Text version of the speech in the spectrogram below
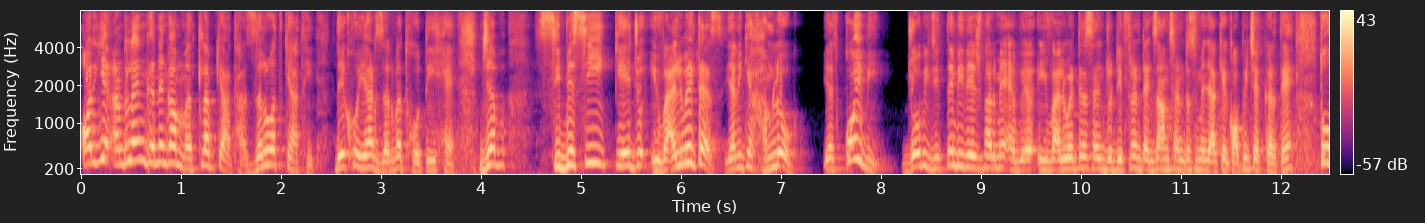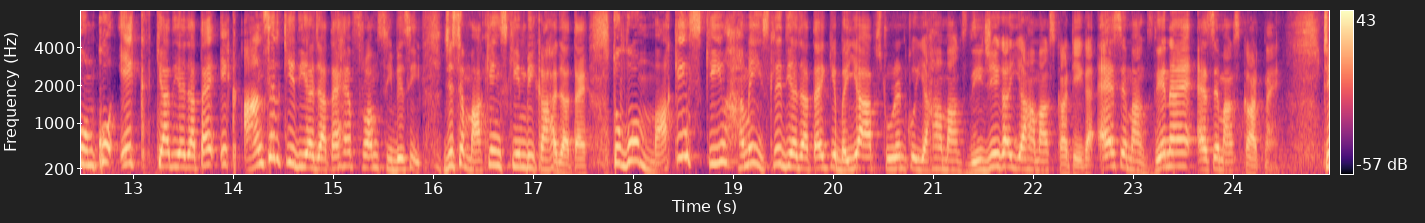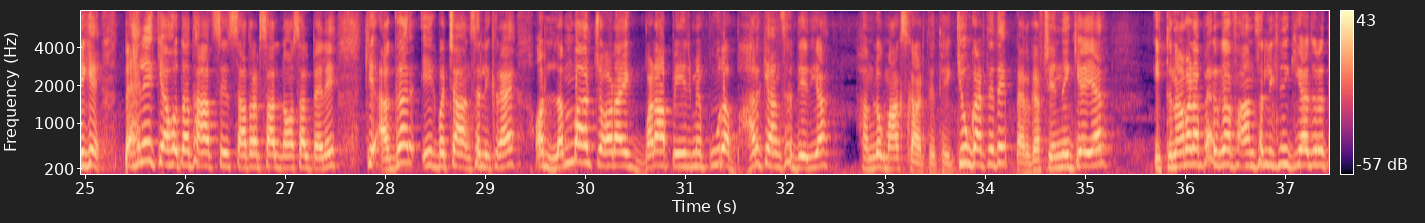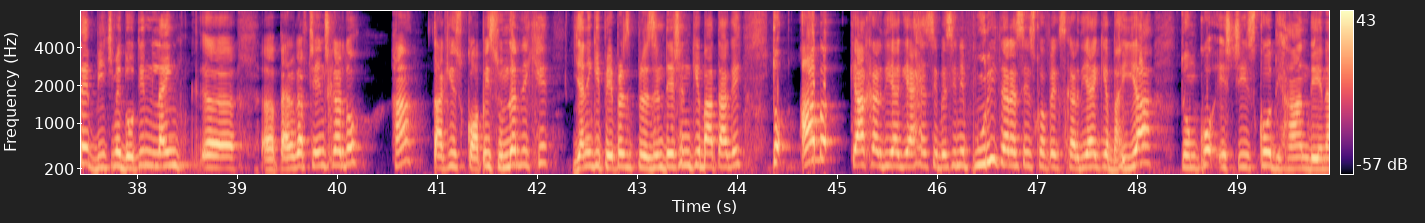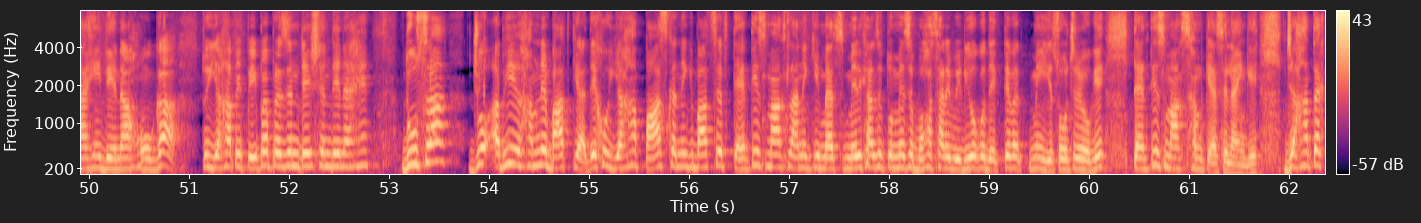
और ये अंडरलाइन करने का मतलब क्या था? ज़रूरत क्या थी? देखो यार, ज़रूरत होती है। जब सीबीएसई के जो इवेल्युएटर्स यानी कि हम लोग, या कोई भी जो भी जितने भी देश भर में इवेलुएटर्स हैं जो डिफरेंट एग्ज़ाम सेंटर्स में जाके कॉपी चेक करते हैं तो उनको एक क्या दिया जाता है? एक आंसर की दिया जाता है फ्रॉम सीबीएसई जिसे मार्किंग स्कीम भी कहा जाता है। तो वो मार्किंग स्कीम हमें इसलिए दिया जाता है कि भैया आप स्टूडेंट को यहाँ मार्क्स दीजिएगा, यहाँ मार्क्स काटिएगा। ऐसे मार्क्स देना है, ऐसे मार्क्स काटना है। ठीक है? पहले क्या होता था आज से सात, आठ साल, नौ साल पहले कि अगर एक बच्चा आंसर लिख रहा है और लंबा चौड़ा एक बड़ा पेज में पूरा भर के आंसर दे दिया, हम लोग मार्क्स काटते थे। क्यों काटते थे? पैराग्राफ चेंज नहीं किया यार। इतना बड़ा पैराग्राफ आंसर लिखने की क्या ज़रूरत है? बीच में दो तीन लाइन पैराग्राफ चेंज कर दो हाँ ताकि उस कॉपी सुंदर दिखे, यानी कि पेपर प्रेजेंटेशन की बात आ गई। तो अब क्या कर दिया गया है? सीबीएसई ने पूरी तरह से इसको फिक्स कर दिया है कि भैया, तुमको इस चीज़ को ध्यान देना ही देना होगा। तो यहाँ पे पेपर प्रेजेंटेशन देना है। दूसरा, जो अभी हमने बात किया, देखो, यहाँ पास करने के बाद सिर्फ़ तैंतीस मार्क्स लाने की, मैं, मेरे ख्याल से तुम में से बहुत सारे वीडियो को देखते वक्त में ये सोच रहे होगे, तैंतीस मार्क्स हम कैसे लाएँगे? जहाँ तक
